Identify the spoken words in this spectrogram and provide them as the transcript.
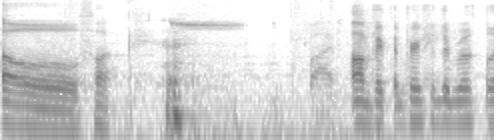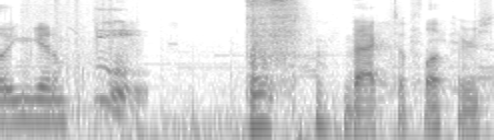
Oh, fuck. I'm Vic, I'm pretty sure they're both low, you can get him. Back to fluffers.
